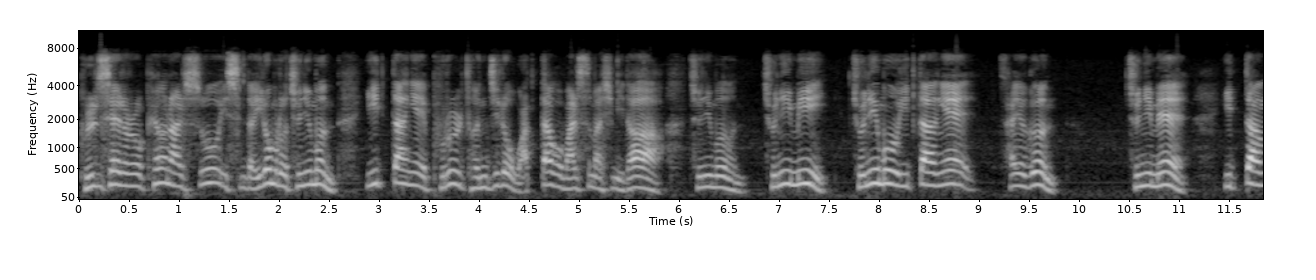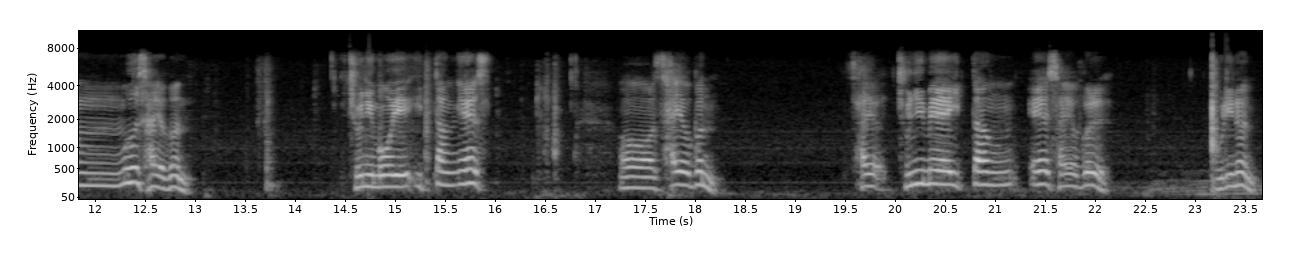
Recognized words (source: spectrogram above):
불세례로 표현할 수 있습니다. 이러므로 주님은 이 땅에 불을 던지러 왔다고 말씀하십니다. 주님은 주님이 주님의 이 땅의 사역은 주님의 이 땅의 사역은 주님의 이 땅의 어, 사역은 사역, 주님의 이 땅의 사역을 우리는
